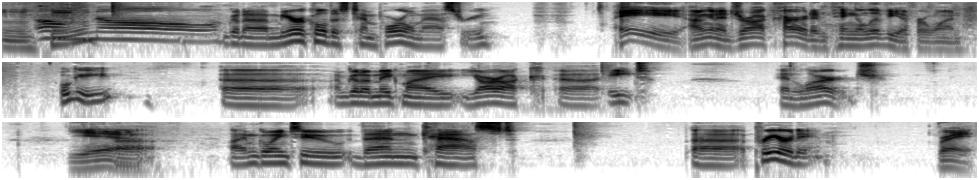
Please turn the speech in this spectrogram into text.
Oh no! I'm gonna miracle this temporal mastery. Hey, I'm gonna draw a card and ping Olivia for one. Okay. Uh, I'm gonna make my Yarok uh, eight and large. Yeah. I'm going to then cast uh, preordain right.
